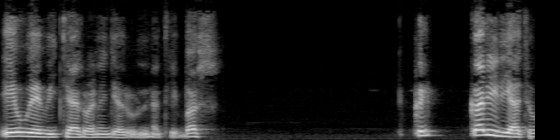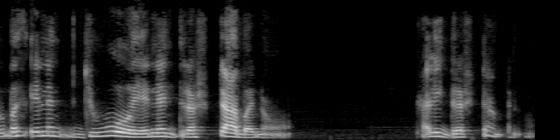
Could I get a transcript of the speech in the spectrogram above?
એવું એ વિચારવાની જરૂર નથી. બસ કંઈક કરી રહ્યા છો? બસ એને જુઓ, એને દ્રષ્ટા બનો. ખાલી દ્રષ્ટા બનો.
